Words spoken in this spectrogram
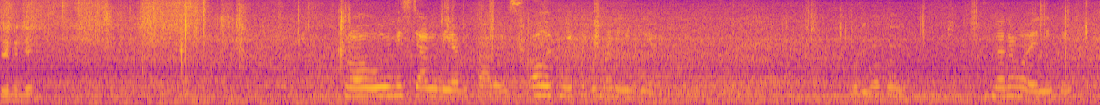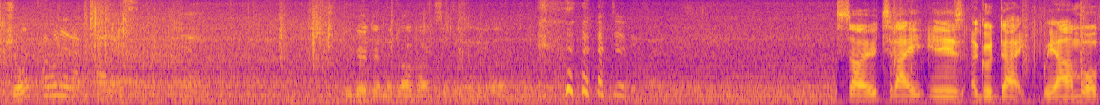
and them? Oh, we missed out on the avocados. Oh, look, can you put your money in here? What do you want, baby? No, I don't want anything. You sure? I wanted avocados. Yeah. We'll go down the driveway and see if there's any of those. I don't think so. So today is a good day. We um well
